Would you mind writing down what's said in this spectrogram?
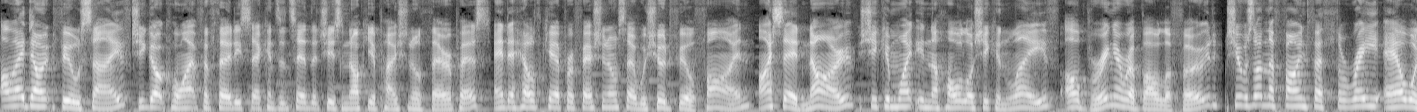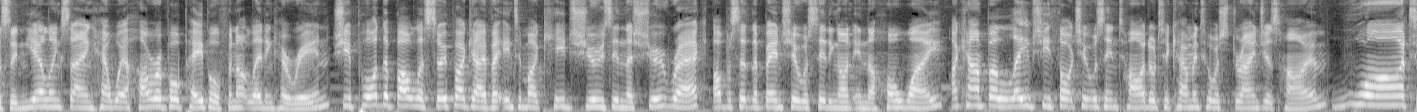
I don't feel safe. She got quiet for 30 seconds and said that she's an occupational therapist and a healthcare professional, so we should feel fine. I said, no, she can wait in the hall or she can leave. I'll bring her a bowl of food. She was on the phone for three hours and yelling, saying how we're horrible people for not letting her in. She poured the bowl of soup I gave her into my kid's shoes in the shoe rack opposite the bench she was sitting on in the hallway. I can't believe she thought she was entitled to come into a stranger's home. What?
